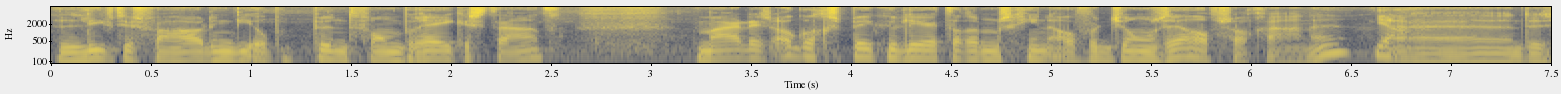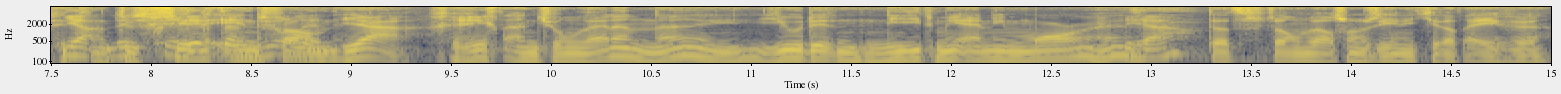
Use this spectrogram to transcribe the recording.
liefdesverhouding die op het punt van breken staat. Maar er is ook al gespeculeerd dat het misschien over John zelf zou gaan. Hè? Ja. Eh, er zitten Ja, natuurlijk dus zinnen gericht aan in van Lennon. ja, gericht aan John Lennon. Hè? You didn't need me anymore. Hè? Ja. Dat is dan wel zo'n zinnetje dat even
